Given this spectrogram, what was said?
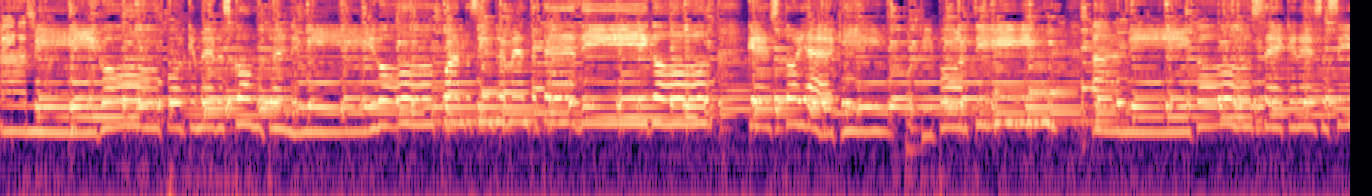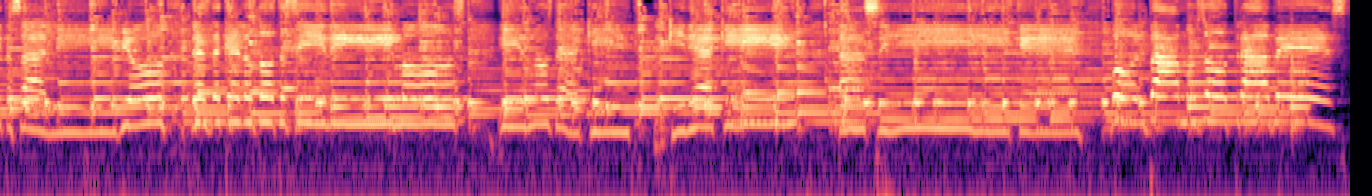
Amigo, porque me ves como tu enemigo cuando simplemente te digo que estoy aquí por ti, por ti. Amigo, sé que necesitas alivio desde que los dos decidimos irnos de aquí, de aquí, de aquí. Así que volvamos otra vez.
